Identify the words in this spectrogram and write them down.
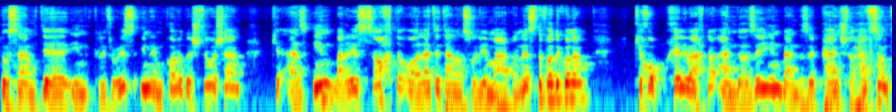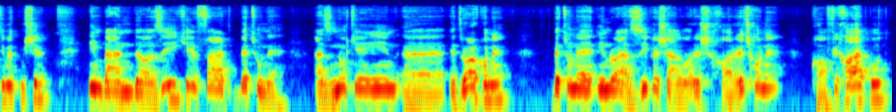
دو سمت این کلیتوریس این امکان رو داشته باشم که از این برای ساخت آلت تناسلی مردانه استفاده کنم که خب خیلی وقتا اندازه این به اندازه 5 تا 7 سانتی متر میشه. این به اندازه ای که فرد بتونه از نوک این ادرار کنه بتونه این رو از زیپ شلوارش خارج کنه کافی خواهد بود.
